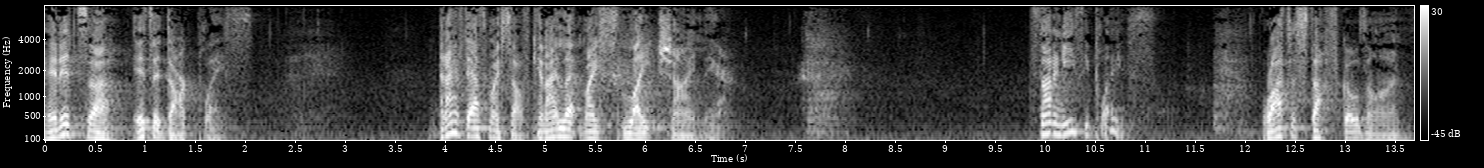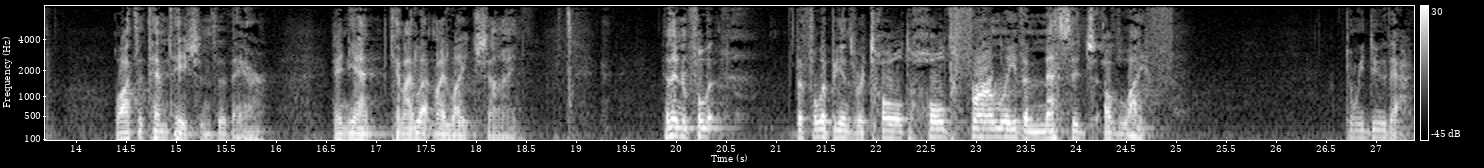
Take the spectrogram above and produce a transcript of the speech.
And it's a, it's a dark place. And I have to ask myself, can I let my light shine there? It's not an easy place. Lots of stuff goes on. Lots of temptations are there. And yet, can I let my light shine? And then the Philippians were told to hold firmly the message of life. Can we do that?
